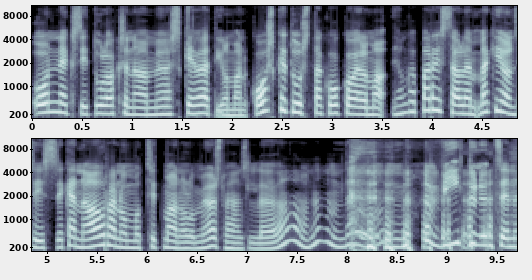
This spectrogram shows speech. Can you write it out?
onneksi tuloksena on myös Kevät ilman kosketusta kokoelma, jonka parissa olen, mäkin olen siis sekä nauranut, mutta sitten mä oon ollut myös vähän silleen, viihtynyt sen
